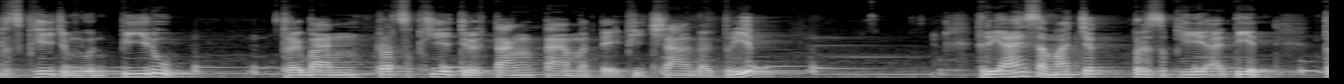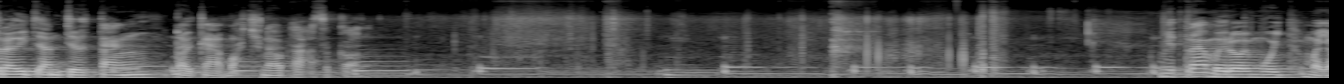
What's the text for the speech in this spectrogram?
ប្រសិទ្ធិចំនួន2រូបត្រូវបានរដ្ឋសភាជ្រើសតាំងតាមមតិភាគច្រើនដោយព្រៀបរីឯសមាជិកប្រសិទ្ធិឯទៀតត្រូវចាន់ជ្រើសតាំងដោយការបោះឆ្នោតអសកលមាត្រា101ថ្មី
